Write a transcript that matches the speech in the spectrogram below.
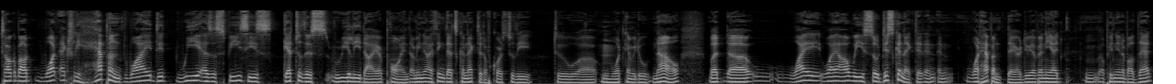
talk about what actually happened. Why did we as a species get to this really dire point. I mean, I think that's connected, of course, to the to uh, mm. what can we do now. But uh, why why are we so disconnected, and, and what happened there? Do you have any mm, opinion about that?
